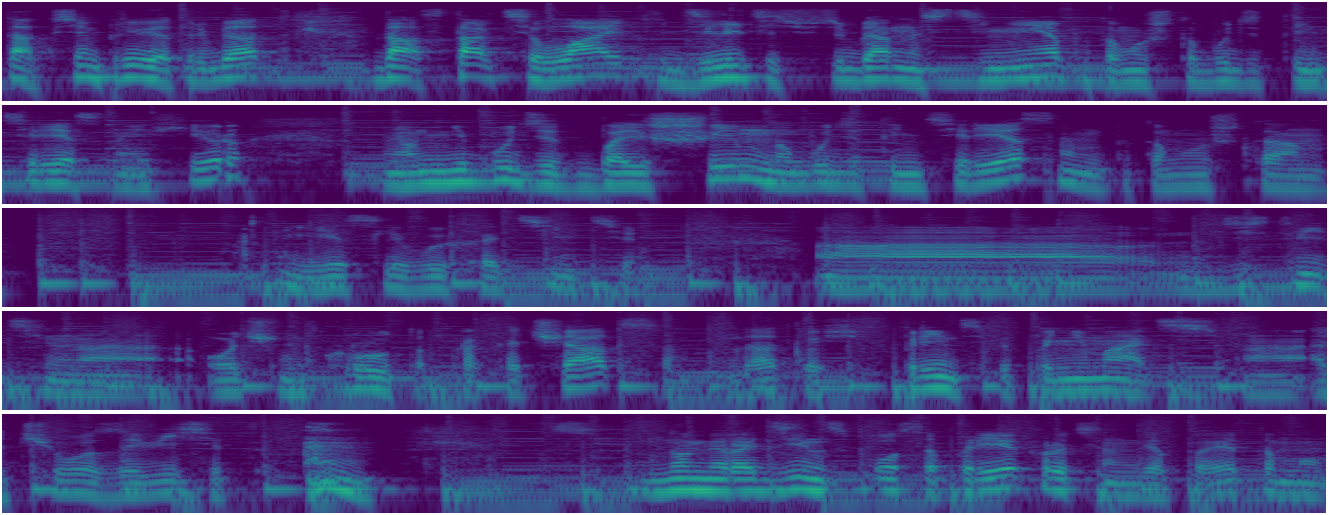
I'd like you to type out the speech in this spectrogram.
Так, всем привет, ребят. Да, ставьте лайки, делитесь у себя на стене, потому что будет интересный эфир. Он не будет большим, но будет интересным, потому что если вы хотите а, действительно очень круто прокачаться, да, то есть в принципе понимать, а, от чего зависит номер один способ рекрутинга, поэтому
